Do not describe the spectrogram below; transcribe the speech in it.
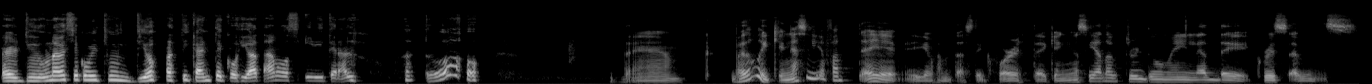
El dude una vez se convirtió en un dios, prácticamente cogió a Thanos y literal lo mató. Damn. Way, ¿quién hacía eh, Fantastic Four? Este? ¿Quién hacía Doctor Doom en la de Chris Evans?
